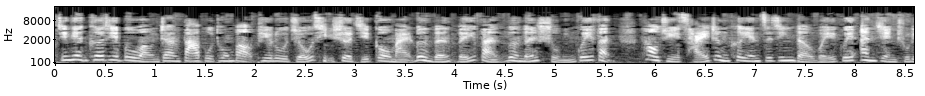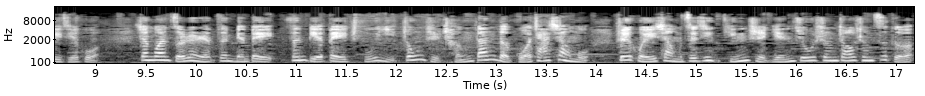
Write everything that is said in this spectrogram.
今天，科技部网站发布通报，披露九起涉及购买论文违反论文署名规范、套取财政科研资金的违规案件处理结果。相关责任人分别被分别被处以终止承担的国家项目、追回项目资金、停止研究生招生资格、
